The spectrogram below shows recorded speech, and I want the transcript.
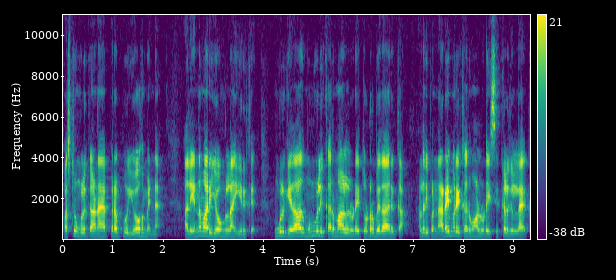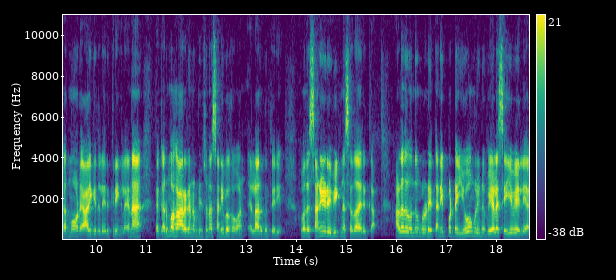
ஃபஸ்ட்டு உங்களுக்கான பிறப்பு யோகம் என்ன? அதில் என்ன மாதிரி யோகங்கள்லாம் இருக்குது உங்களுக்கு ஏதாவது முன்வழி கர்மாக்களுடைய தொடர்பு எதாவது இருக்கா? அல்லது இப்போ நடைமுறை கர்மாவுடைய சிக்கல்களில் கர்மாவோட ஆதிக்கத்தில் இருக்கிறீங்களா? ஏன்னா இந்த கர்மகாரகன் அப்படின்னு சொன்னால் சனி பகவான் எல்லாருக்கும் தெரியும். அப்போ அந்த சனியுடைய வீக்னஸ் எதாவது இருக்கா? அல்லது வந்து உங்களுடைய தனிப்பட்ட யோகங்கள் இன்னும் வேலை செய்யவே இல்லையா?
